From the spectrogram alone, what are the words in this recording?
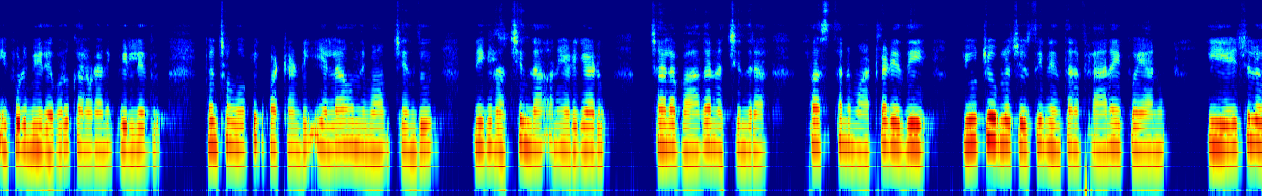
ఇప్పుడు మీరెవరూ కలవడానికి వీల్లేదు. కొంచెం ఓపిక పట్టండి. ఎలా ఉంది మామ్ చందు? నీకు నచ్చిందా? అని అడిగాడు. చాలా బాగా నచ్చిందిరా. ఫస్ట్ తను మాట్లాడేది యూట్యూబ్‌లో చూసి నేను తన ఫ్యాన్ అయిపోయాను. ఈ ఏజ్‌లో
